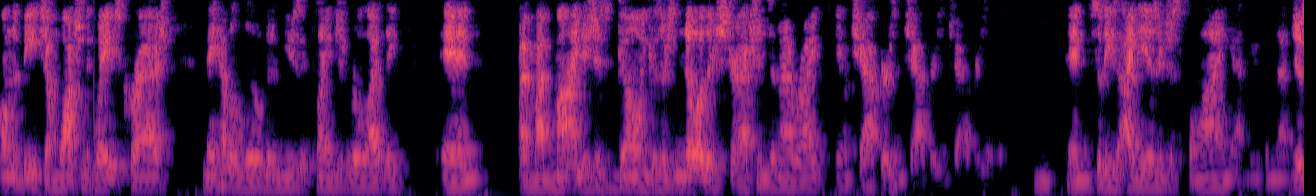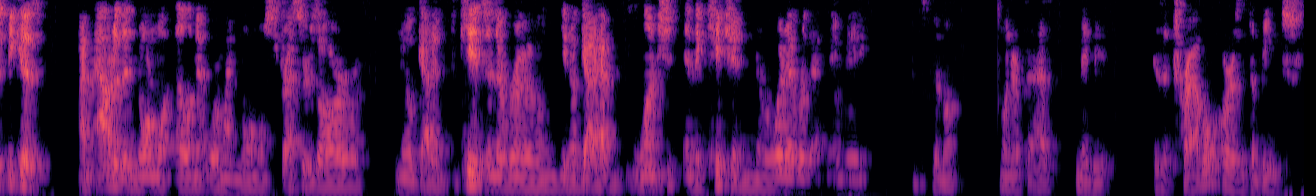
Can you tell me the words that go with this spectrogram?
on the beach. I'm watching the waves crash. May have a little bit of music playing just real lightly, and I, my mind is just going because there's no other distractions, and I write you know chapters and chapters and chapters of it. And so these ideas are just flying at me from that, just because I'm out of the normal element where my normal stressors are, you know, got to kids in the room, you know, got to have lunch in the kitchen or whatever that may be. That's a good one. wonder if that has maybe is it travel or is it the beach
